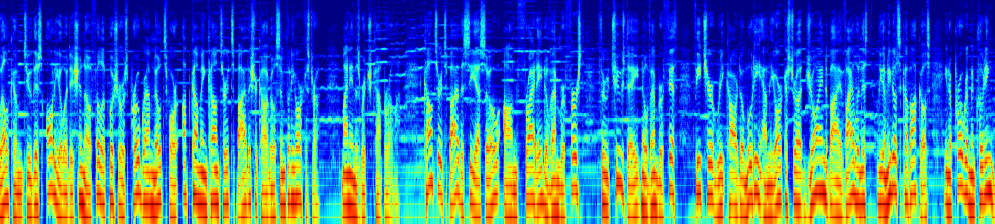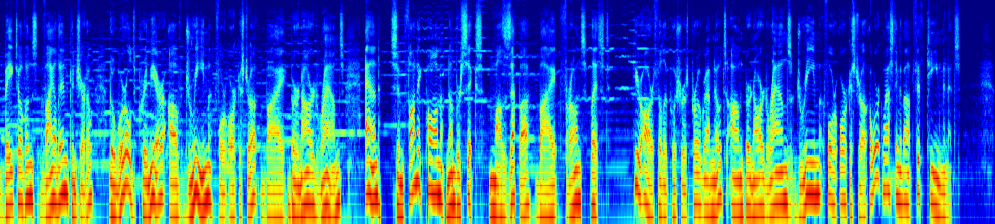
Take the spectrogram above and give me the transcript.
welcome to this audio edition of Philip Huscher's program notes for upcoming concerts by the Chicago Symphony Orchestra. My name is Rich Caparella. Concerts by the CSO on Friday, November 1st through Tuesday, November 5th feature Riccardo Muti and the orchestra, joined by violinist Leonidas Kavakos, in a program including Beethoven's Violin Concerto, the world premiere of Dream for Orchestra by Bernard Rands, and Symphonic Poem Number 6, Mazeppa by Franz Liszt. Here are Philip Huscher's program notes on Bernard Rands' Dream for Orchestra, a work lasting about 15 minutes.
